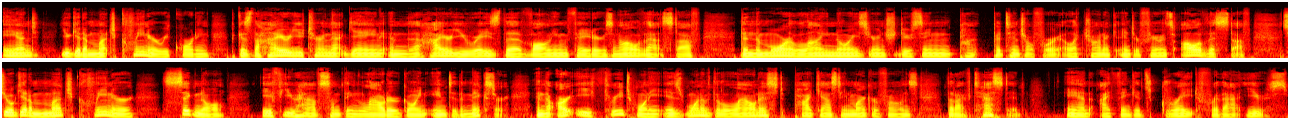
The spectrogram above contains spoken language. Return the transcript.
and you get a much cleaner recording because the higher you turn that gain and the higher you raise the volume faders and all of that stuff, then the more line noise you're introducing, p- potential for electronic interference, all of this stuff. So you'll get a much cleaner signal if you have something louder going into the mixer. And the RE320 is one of the loudest podcasting microphones that I've tested, and I think it's great for that use.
